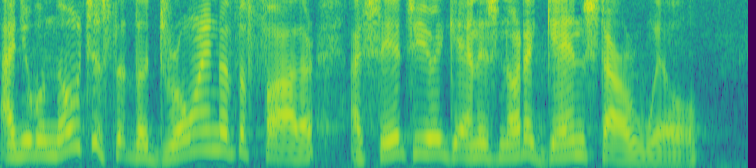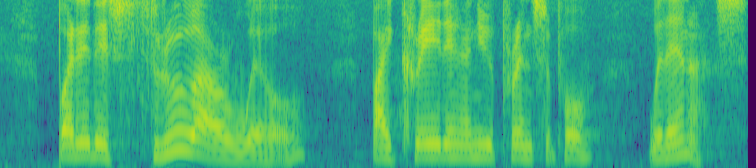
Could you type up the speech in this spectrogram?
And you will notice that the drawing of the Father, I say it to you again, is not against our will, but it is through our will by creating a new principle within us.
